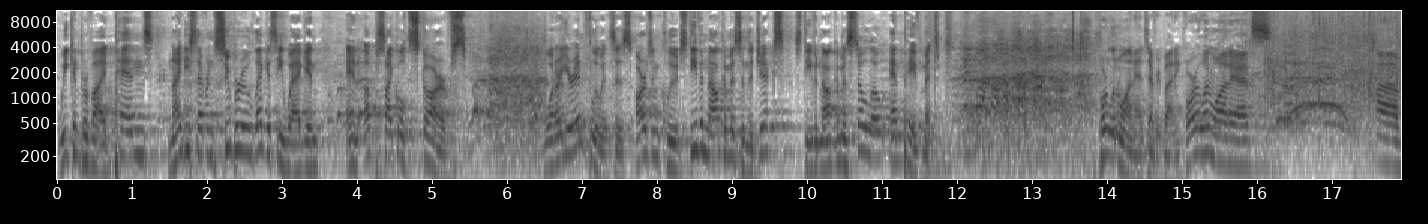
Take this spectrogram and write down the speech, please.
We can provide pens, 97 Subaru Legacy wagon, and upcycled scarves. What are your influences? Ours include Stephen Malkmus and the Jicks, Stephen Malkmus solo, and Pavement. Portland ads, everybody. Portland ads. Um,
